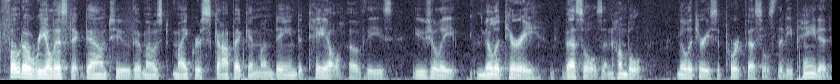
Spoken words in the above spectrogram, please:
photorealistic down to the most microscopic and mundane detail of these usually military vessels and humble military support vessels that he painted,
